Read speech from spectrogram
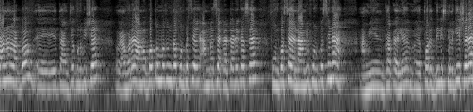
জানান লাগবো যে কোনো বিষয়ে আমার আমার গৌতম মজুমদার ফোন করছে আপনার সেক্রেটারির কাছে ফোন করছে না আমি ফোন করছি না আমি দরকার হলে পরের দিন স্কুলে গিয়ে সেরা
